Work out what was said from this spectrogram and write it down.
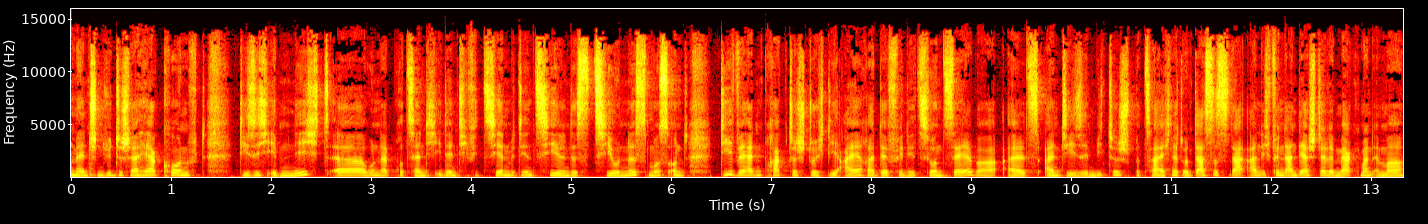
Menschen jüdischer Herkunft, die sich eben nicht äh, hundertprozentig äh, identifizieren mit den Zielen des Zionismus. Und die werden praktisch durch die EIRA-Definition selber als antisemitisch bezeichnet. Und das ist da, ich finde, an der Stelle merkt man immer,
